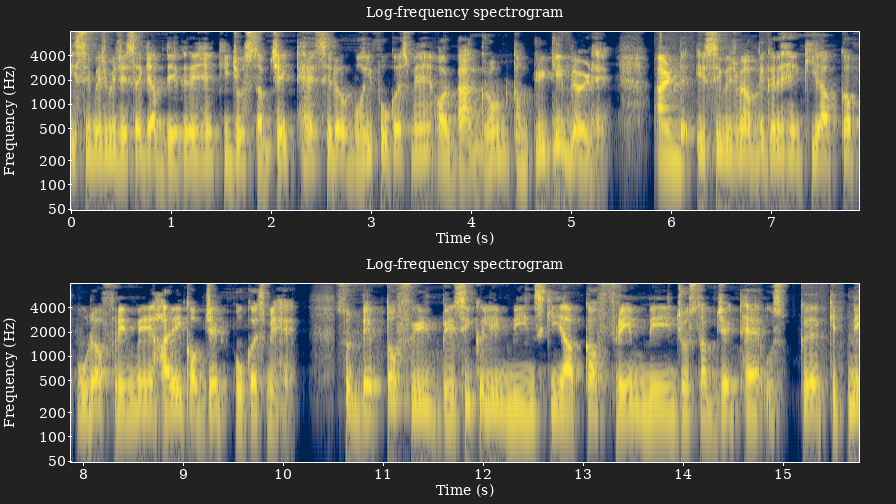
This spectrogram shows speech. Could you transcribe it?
इस इमेज में जैसा कि आप देख रहे हैं कि जो सब्जेक्ट है सिर्फ़ वही फोकस में है और बैकग्राउंड कम्प्लीटली ब्लर्ड है। एंड इस इमेज में आप देख रहे हैं कि आपका पूरा फ्रेम में हर एक ऑब्जेक्ट फोकस में है। So depth of field basically means कि आपका फ्रेम में जो सब्जेक्ट है, उसके कितने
